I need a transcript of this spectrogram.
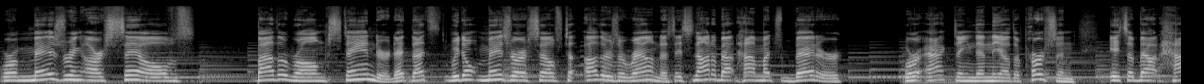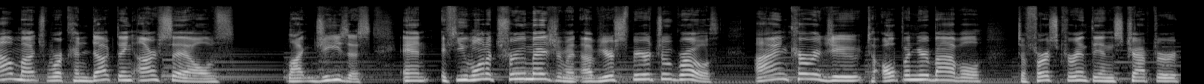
we're measuring ourselves by the wrong standard. That, that's we don't measure ourselves to others around us. It's not about how much better we're acting than the other person. It's about how much we're conducting ourselves like Jesus. And if you want a true measurement of your spiritual growth, I encourage you to open your Bible to 1 Corinthians chapter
